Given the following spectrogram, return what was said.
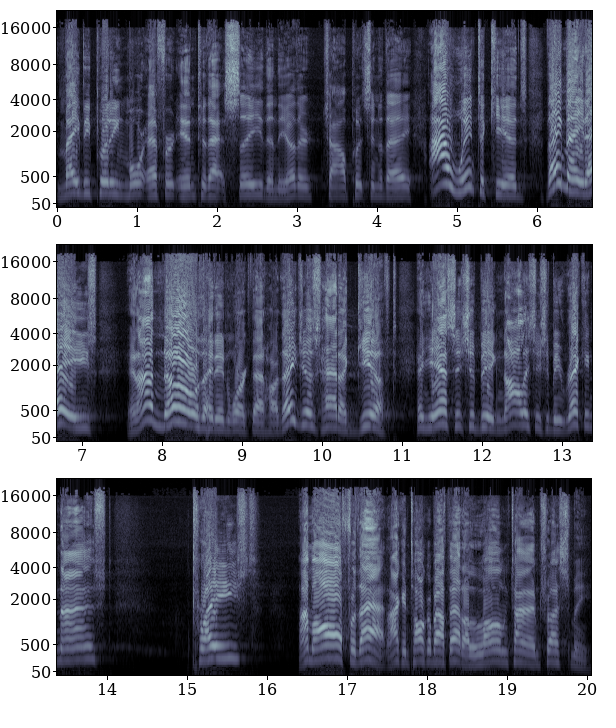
may be putting more effort into that C than the other child puts into the A. I went to kids, they made A's, and I know they didn't work that hard. They just had a gift. And yes, it should be acknowledged, it should be recognized, praised. I'm all for that. I can talk about that a long time, trust me.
